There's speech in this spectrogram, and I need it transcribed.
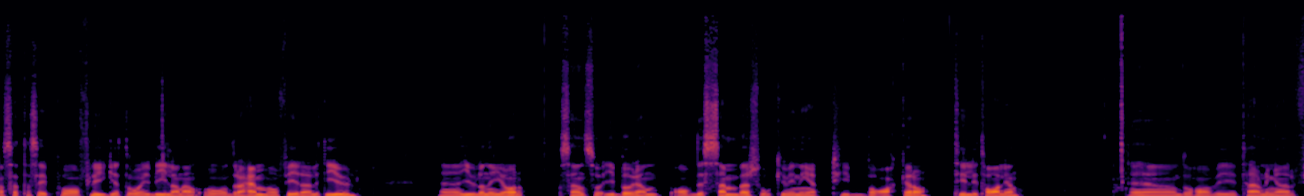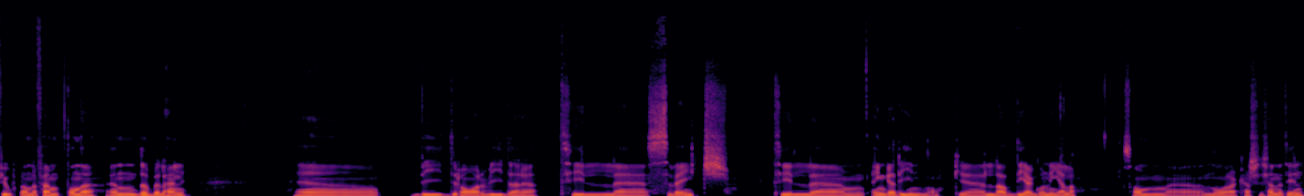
att sätta sig på flyget och i bilarna och dra hem och fira lite jul, eh, jul och nyår. Sen så i början av december så åker vi ner tillbaka då till Italien. Eh, då har vi tävlingar 14-15, en dubbelhelg. Eh, vi drar vidare till eh, Schweiz, till eh, Engadin och eh, La Diagonela som eh, några kanske känner till.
